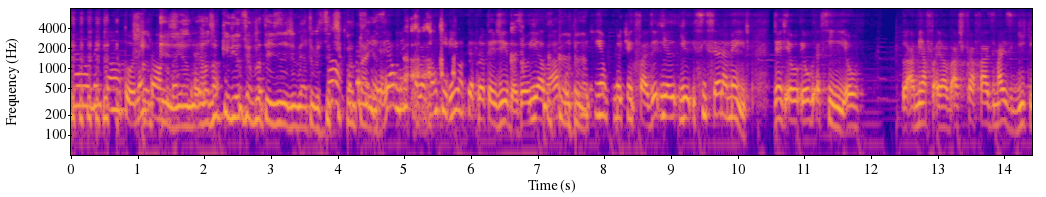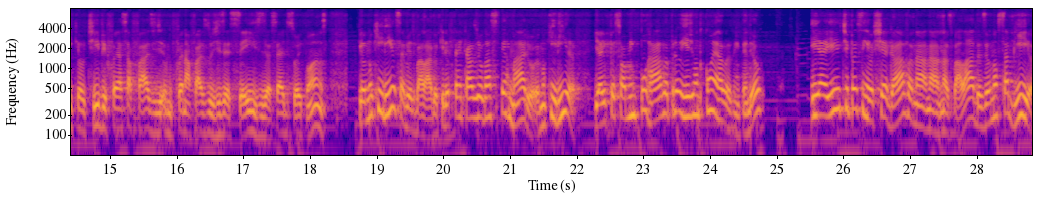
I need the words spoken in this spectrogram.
Não, nem tanto, nem tanto. protegendo. Mas- Elas não queriam ser protegidas, Gilberto, Não, te tipo contar assim, isso. Realmente, elas não queriam ser protegidas. Eu ia lá porque eu não tinha, não tinha o que fazer. E, e, sinceramente, gente, eu, eu assim, eu. A minha, acho que foi a fase mais geek que eu tive, foi essa fase, foi na fase dos 16, 17, 18 anos, eu não queria saber de balada, eu queria ficar em casa jogando Super Mario, eu não queria. E aí o pessoal me empurrava pra eu ir junto com elas, entendeu? E aí, tipo assim, eu chegava na- na- nas baladas, eu não sabia,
